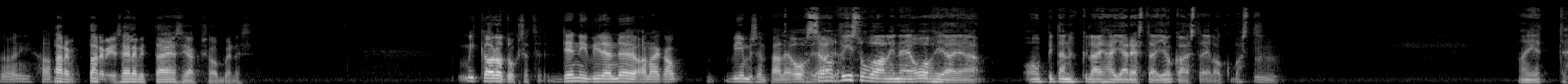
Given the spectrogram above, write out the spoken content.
No niin. Tarvi, tarvii selvittää ensi jaksoon mennessä. Mitkä odotukset? Denis Villeneuve on aika viimeisen päälle ohjaaja. Se on visuaalinen ohjaaja. On pitänyt kyllä ihan järjestää jokaista elokuvasta. Mm. Ai että.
